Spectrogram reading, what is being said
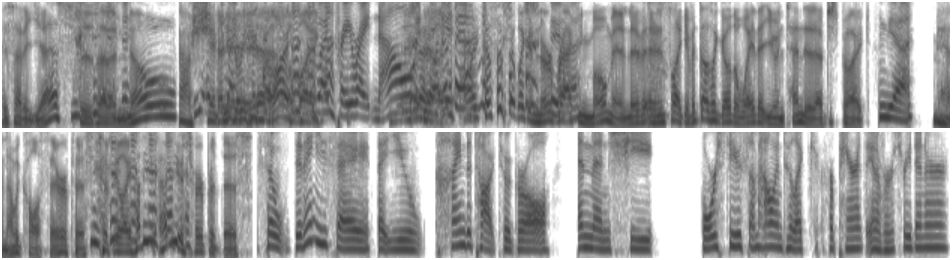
is that a yes? Is that a no?" Oh shit! I need to I- rethink Yeah, my life. like- Do I pray right now in front of him? Because that's like a nerve wracking moment, If- and it's like if it doesn't go the way that you intended, I'd just be like, Yeah. "Man, I would call a therapist to be like, how do you how do you interpret this?" So, didn't you say that you kind of talked to a girl and then she forced you somehow into like her parents' anniversary dinner?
